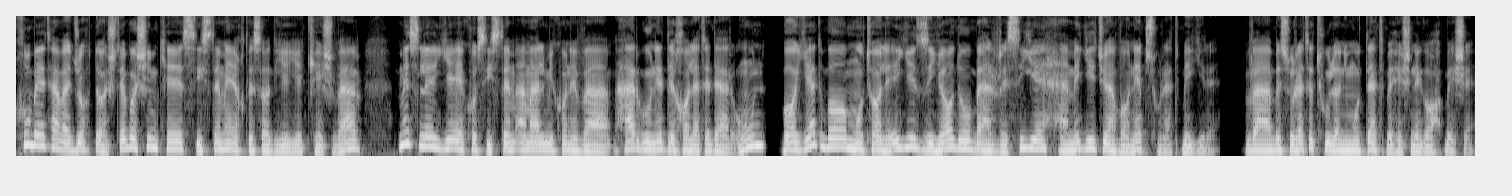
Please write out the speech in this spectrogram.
خوبه توجه داشته باشیم که سیستم اقتصادی یک کشور مثل یه اکوسیستم عمل می‌کنه و هر گونه دخالت در اون باید با مطالعه زیاد و بررسی همه جوانب صورت بگیره. و به صورت طولانی مدت بهش نگاه بشه.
